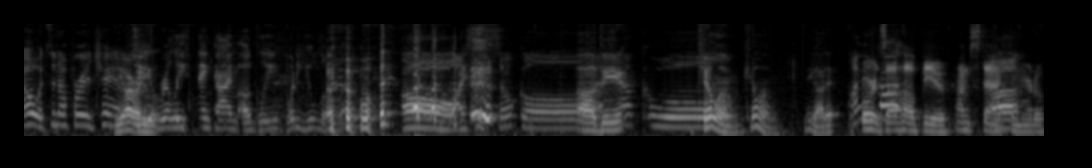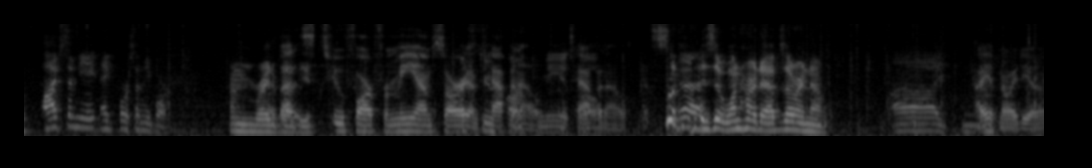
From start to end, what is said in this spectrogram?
Oh, it's enough for a chance. You Do already- you really think I'm ugly? What do you look like? Oh, I see Silkle. Oh, That's do you- Not cool. Kill him! Kill him! You got it. I'm Boards, I'll help you. I'm stacked, Uh, Immortal. 578, egg 474. I'm right Oh, that above you. is too far for me. I'm sorry. That's I'm tapping out. me I'm as well. tapping out. Yeah. Is it one hard abso or no? Uh, I have no idea.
